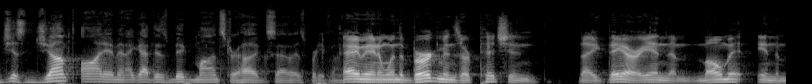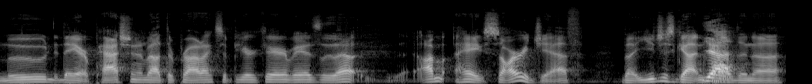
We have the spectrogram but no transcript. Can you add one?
just jumped on him, and I got this big monster hug. So it was pretty fun. Hey man, and when the Bergmans are pitching, like they are in the moment, in the mood. They are passionate about their products at Pure Care, man. So that I'm hey, sorry, Jeff, but you just got involved yeah. in a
